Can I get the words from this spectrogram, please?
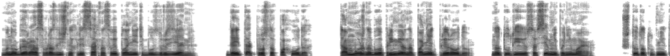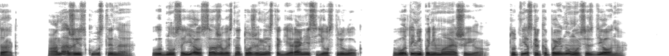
Много раз в различных лесах на своей планете был с друзьями. Да и так просто в походах. Там можно было примерно понять природу. Но тут я ее совсем не понимаю. Что-то тут не так. Она же искусственная. Улыбнулся я, усаживаясь на то же место, где ранее сидел стрелок. Вот и не понимаешь ее. Тут несколько по-иному все сделано.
